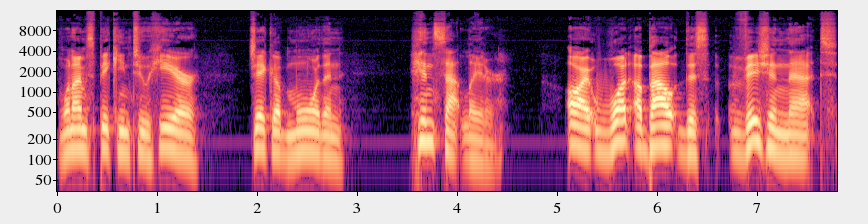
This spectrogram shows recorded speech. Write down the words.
what I'm speaking to here, Jacob more than hints at later. All right, what about this vision that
